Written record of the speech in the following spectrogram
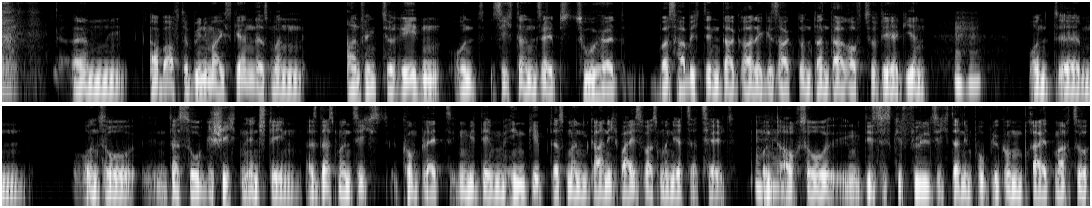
ähm, aber auf der Bühne mache ich es gern, dass man anfängt zu reden und sich dann selbst zuhört, was habe ich denn da gerade gesagt und dann darauf zu reagieren. Mhm. Und, ähm, und so, dass so Geschichten entstehen. Also dass man sich komplett mit dem hingibt, dass man gar nicht weiß, was man jetzt erzählt. Mhm. Und auch so dieses Gefühl sich dann im Publikum breit macht, so,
